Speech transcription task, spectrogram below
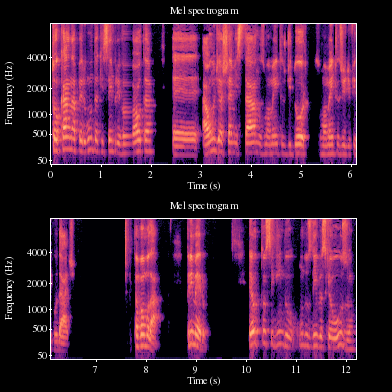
tocar na pergunta que sempre volta, é, aonde Hashem está nos momentos de dor, nos momentos de dificuldade. Então vamos lá. Primeiro, eu estou seguindo um dos livros que eu uso,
